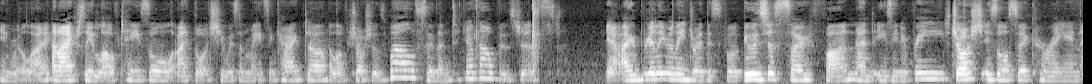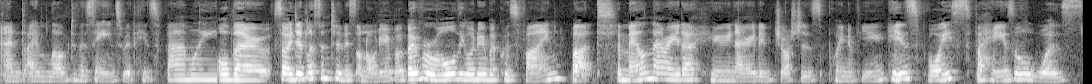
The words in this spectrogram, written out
in real life and I actually loved Hazel. I thought she was an amazing character. I loved Josh as well so them together was just yeah, I really, really enjoyed this book. It was just so fun and easy to read. Josh is also Korean and I loved the scenes with his family. Although, so I did listen to this on audiobook. Overall, the audiobook was fine, but the male narrator who narrated Josh's point of view, his voice for Hazel was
